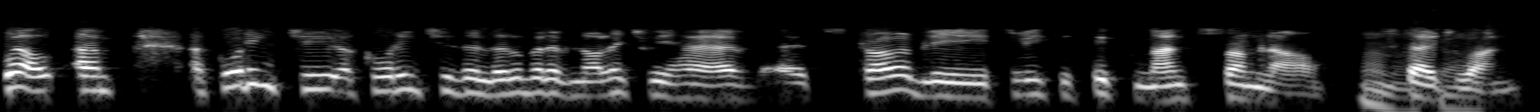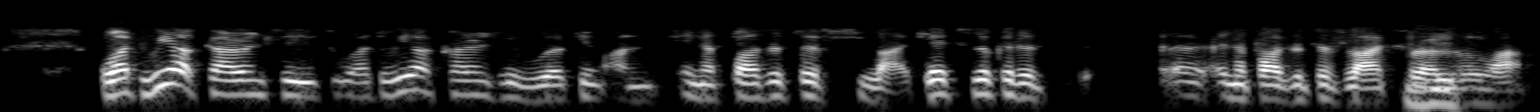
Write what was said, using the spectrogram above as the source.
Well, um, according to according to the little bit of knowledge we have, it's probably three to six months from now, oh stage God. one. What we are currently what we are currently working on in a positive light. Let's look at it uh, in a positive light for mm-hmm. a little while.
